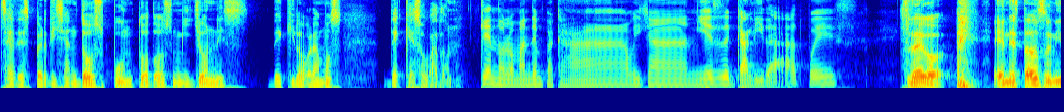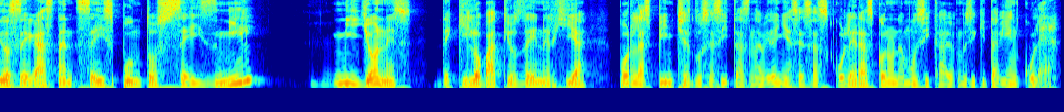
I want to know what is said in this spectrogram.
se desperdician 2.2 millones de kilogramos de queso badón. Que no lo manden para acá, oigan, y es de calidad, pues. Luego, en Estados Unidos se gastan 6.6 mil millones de kilovatios de energía por las pinches lucecitas navideñas, esas culeras con una música, musiquita bien culera.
